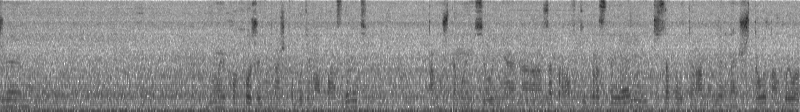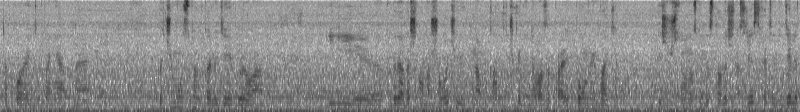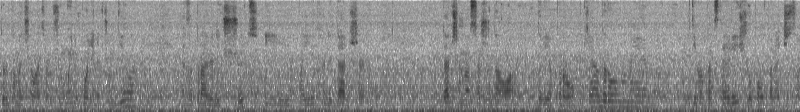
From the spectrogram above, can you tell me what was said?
уже мы, похоже, немножко будем опаздывать, потому что мы сегодня на заправке простояли часа полтора, наверное. Что там было такое непонятное, почему столько людей было. И когда дошла наша очередь, нам карточка не дала заправить полные баки. Пишет, что у нас недостаточно средств, хотя неделя только началась. В общем, мы не поняли, в чем дело. Заправили чуть-чуть и поехали дальше. Дальше нас ожидало две пробки огромные, где мы простояли еще полтора часа.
